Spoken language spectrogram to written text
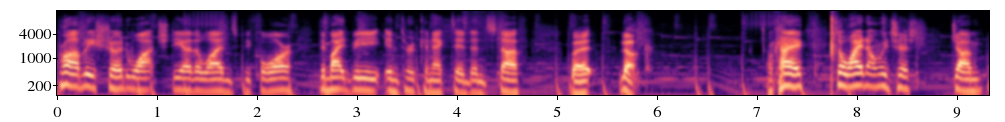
probably should watch the other ones before. They might be interconnected and stuff. But, look. Okay, so why don't we just jump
